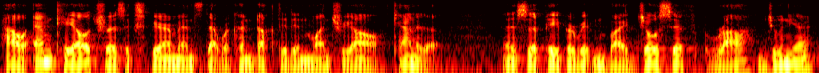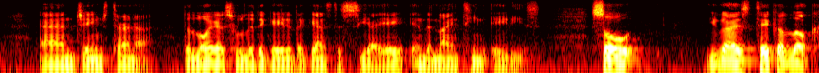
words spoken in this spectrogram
how MK Ultra's experiments that were conducted in Montreal, Canada. And this is a paper written by Joseph Rauh Jr. and James Turner, the lawyers who litigated against the CIA in the 1980s. So, you guys take a look.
